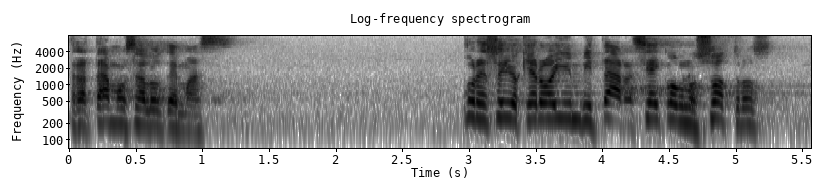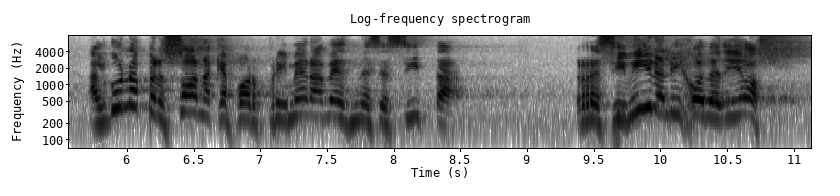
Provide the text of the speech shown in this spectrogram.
tratamos a los demás? Por eso yo quiero hoy invitar, si hay con nosotros alguna persona que por primera vez necesita recibir el Hijo de Dios,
